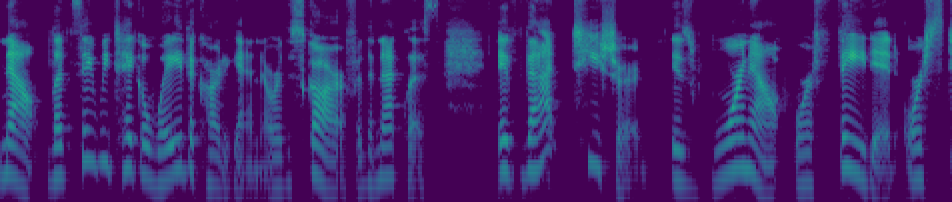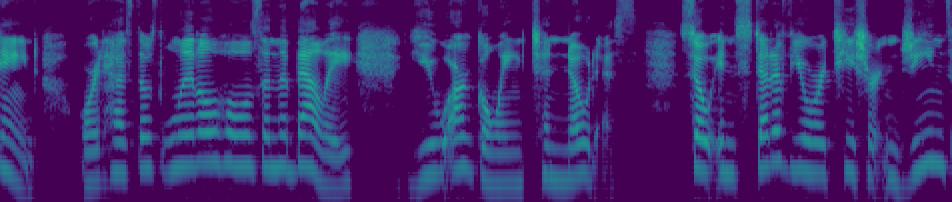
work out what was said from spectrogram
Now, let's say we take away the cardigan or the scarf or the necklace. If that t shirt is worn out or faded or stained, or it has those little holes in the belly, you are going to notice. So instead of your t shirt and jeans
